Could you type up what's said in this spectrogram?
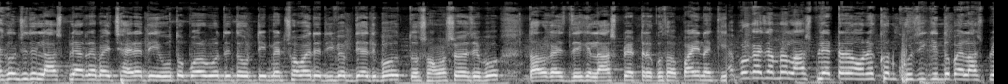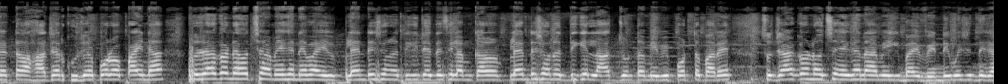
এখন যদি লাস্ট প্লেয়ারে ভাই ছাইরা দিই, ও তো পরবর্তীতে ওর টিমমেট সবাই রিভাইভ দিয়ে দিব, তো সমস্যা হয়ে যাব। তারও গাইজ দেখে লাস্ট প্লেয়ারটার কোথাও পাই নাকি? তারপর গাইজ আমরা লাস্ট প্লেয়ারটা অনেকক্ষণ খুঁজি, কিন্তু ভাই লাস্ট প্লেয়ারটা হাজার খুঁজার পরও পাই না। তো যার কারণে হচ্ছে আমি এখানে ভাই প্ল্যান্টেশনের দিকে যেতেছিলাম কারণ প্ল্যান্টেশনের দিকে লাস্ট জোনটা মেবি পড়তে পারে। সো যার কারণে হচ্ছে এখানে আমি ভাই ভেন্ডিং মেশিন থেকে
